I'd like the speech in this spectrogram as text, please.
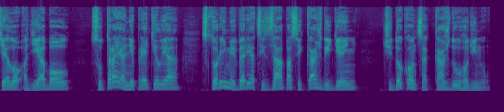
telo a diabol sú traja nepriatelia, s ktorými veriaci zápasy každý deň či dokonca každú hodinu.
